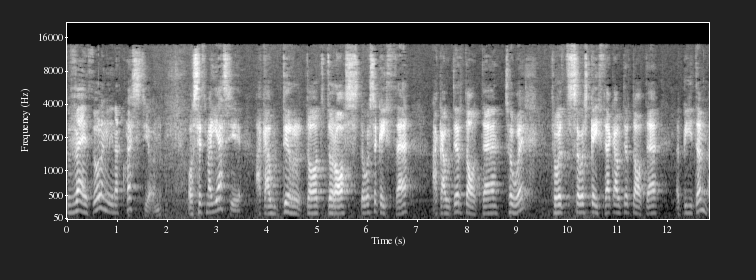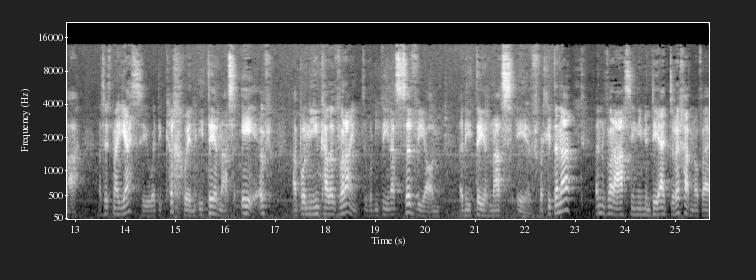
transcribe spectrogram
feddwl ynglyn â'r cwestiwn o sut mae Iesu ac awdurdod dros dywysogaethau ac awdurdodau tywych, tywyd sywysgaethau ac awdurdodau y byd yma, a sut mae Iesu wedi cychwyn i deyrnas ef a bod ni'n cael y fraint o fod yn ddinas syfion yn ei deyrnas ef. Felly dyna yn fras i ni'n mynd i edrych arno fe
